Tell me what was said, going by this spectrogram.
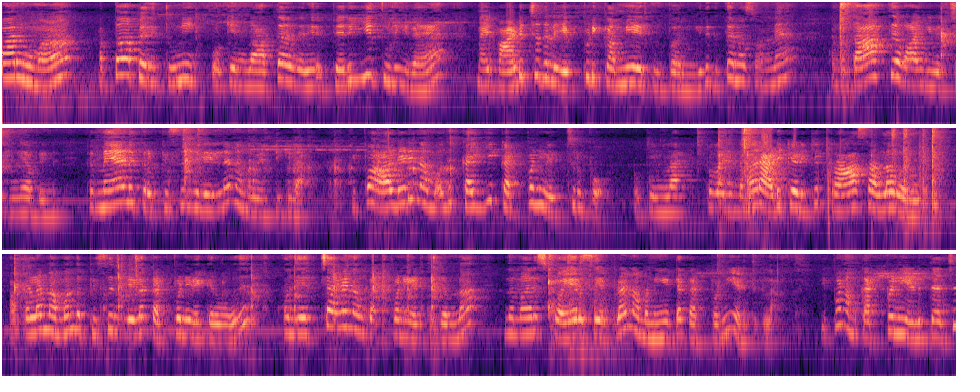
பாருங்கம்மா அத்தா பெரிய துணி. ஓகேங்களா அத்தா பெரிய பெரிய துணிவை நான் இப்போ அடித்ததில் எப்படி கம்மியாக இருக்குது பாருங்க. இதுக்கு தான் நான் சொன்னேன். கொஞ்சம் ஜாஸ்தியாக வாங்கி வச்சுக்கோங்க அப்படின்னு. இப்போ மேலே இருக்கிற பிசுங்களில் நம்ம வெட்டிக்கலாம். இப்போ ஆல்ரெடி நம்ம வந்து கையை கட் பண்ணி வச்சுருப்போம். ஓகேங்களா இப்போ இந்த மாதிரி அடிக்கடிக்கு கிராஸாலாம் வரும். அப்போல்லாம் நம்ம அந்த பிசுறுகளெல்லாம் கட் பண்ணி வைக்கிற போது கொஞ்சம் எச்சாவே நம்ம கட் பண்ணி எடுத்துட்டோம்னா இந்த மாதிரி ஸ்கொயர் ஷேப்பில் நம்ம நீட்டாக கட் பண்ணி எடுத்துக்கலாம். இப்போ நம்ம கட் பண்ணி எடுத்தாச்சு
